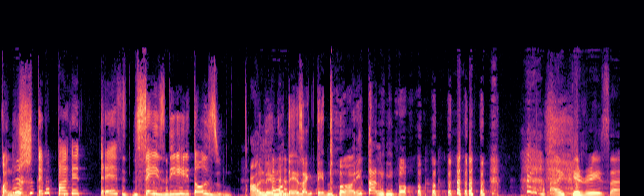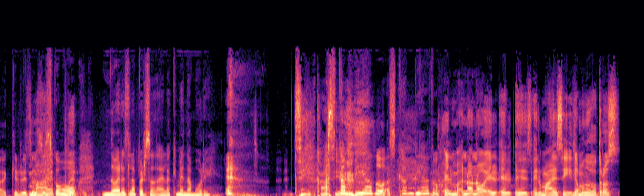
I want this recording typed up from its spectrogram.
Cuando usted me pague tres, seis dígitos, hablemos de esa actitud. Ahorita no. Ay, qué risa, qué risa. es como, no eres la persona de la que me enamoré. Sí, casi. Has cambiado, has cambiado. no, no, el, el, el, el sí, digamos, nosotros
